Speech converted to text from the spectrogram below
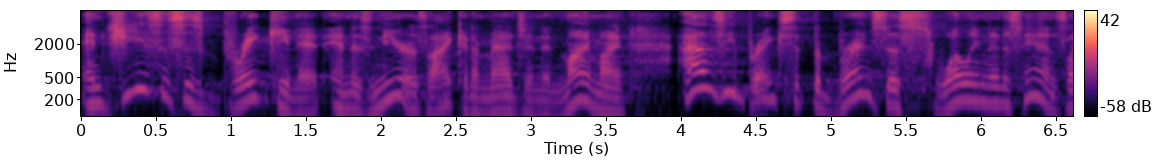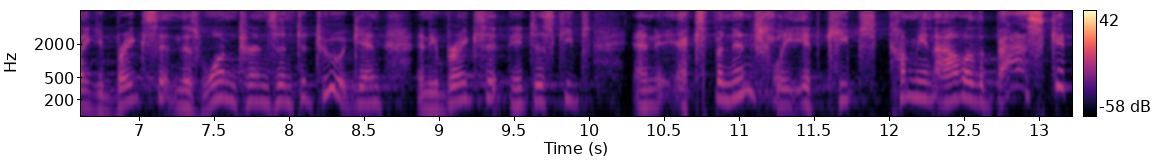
And Jesus is breaking it, and as near as I can imagine in my mind, as he breaks it, the bread's just swelling in his hands. Like he breaks it, and this one turns into two again, and he breaks it, and it just keeps, and exponentially, it keeps coming out of the basket.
